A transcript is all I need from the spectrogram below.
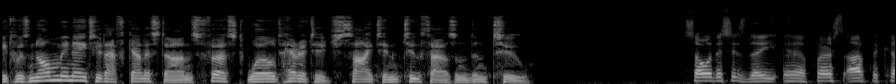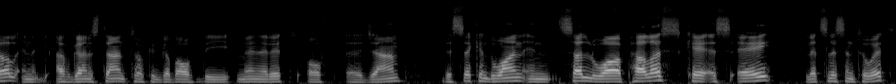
It was nominated Afghanistan's first World Heritage Site in 2002. So this is the uh, first article in Afghanistan talking about the minaret of uh, Jam. The second one in Salwa Palace, KSA. Let's listen to it.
